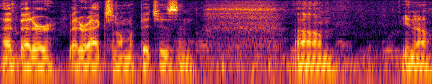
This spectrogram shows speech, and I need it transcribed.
Had better better action on my pitches, and um, you know,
